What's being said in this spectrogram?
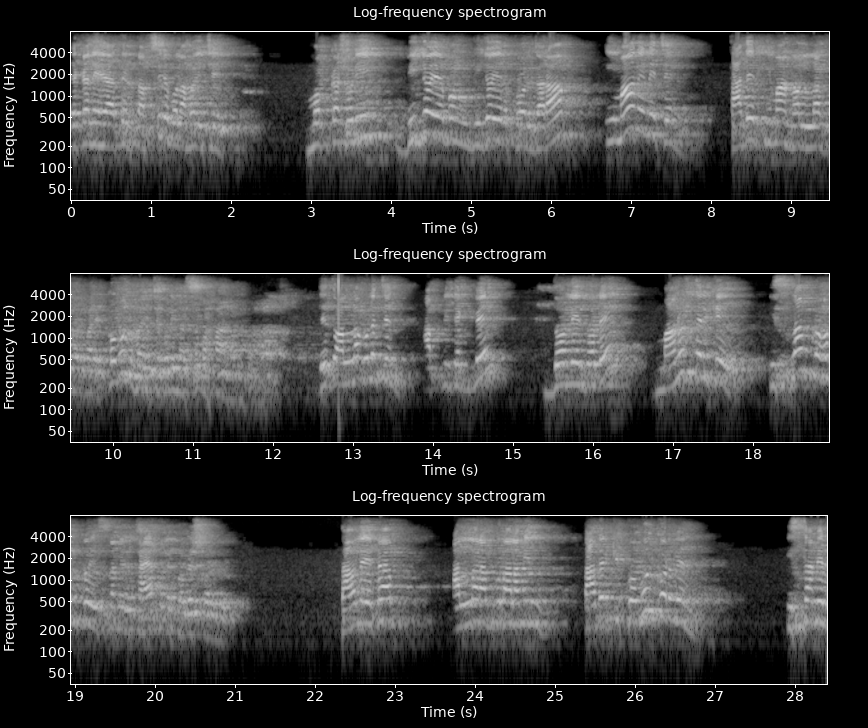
এখানে আয়াতের তাফসিরে বলা হয়েছে মক্কা শরীফ বিজয় এবং বিজয়ের পর যারা ইমান এনেছেন, তাদের ইমান আল্লাহ দরবারে কবুল হয়েছে বলি না সুবাহান যেহেতু আল্লাহ বলেছেন, আপনি দেখবেন দলে দলে মানুষদেরকে ইসলাম গ্রহণ করে ইসলামের ছায়াতলে প্রবেশ করবে। তাহলে এটা আল্লাহ রাব্বুল আলমিন তাদেরকে কবুল করবেন ইসলামের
